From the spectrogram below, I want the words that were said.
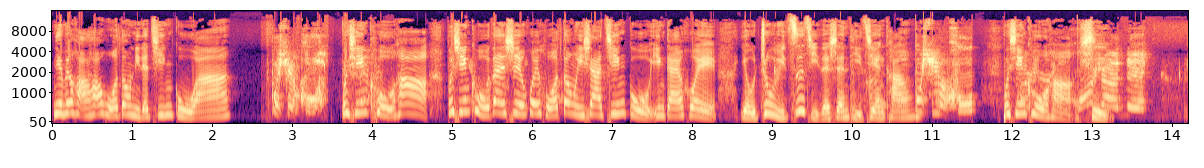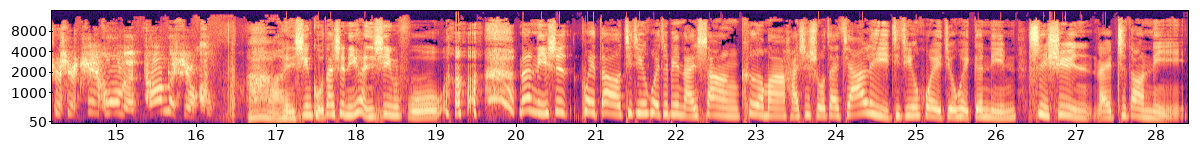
你有没有好好活动你的筋骨啊？不辛苦，不辛苦哈，不辛苦，但是会活动一下筋骨，应该会有助于自己的身体健康。不辛苦，不辛苦哈，是。这些职工们，他们辛苦啊，很辛苦，但是你很幸福。那你是会到基金会这边来上课吗？还是说在家里基金会就会跟您视讯来知道你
